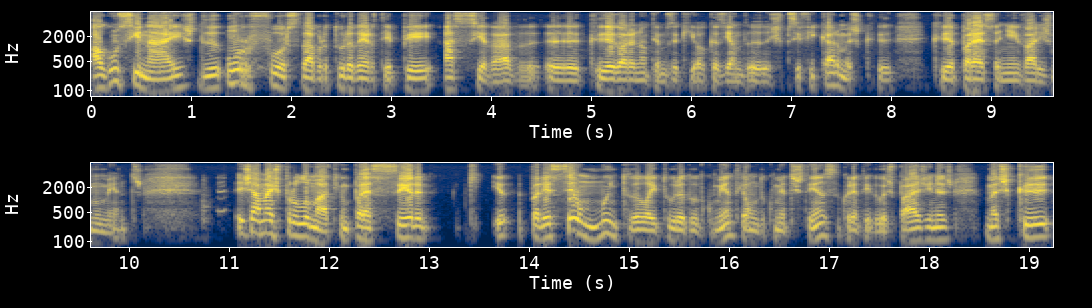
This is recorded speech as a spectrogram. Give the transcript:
alguns sinais de um reforço da abertura da RTP à sociedade, eh, que agora não temos aqui a ocasião de especificar, mas que, que aparecem em vários momentos. Já mais problemático parece ser pareceu muito da leitura do documento, é um documento extenso, de 42 páginas, mas que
